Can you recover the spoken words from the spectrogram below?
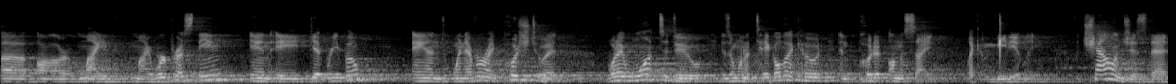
uh, our, my, my WordPress theme in a Git repo, and whenever I push to it, what I want to do is I want to take all that code and put it on the site, like immediately. The challenge is that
